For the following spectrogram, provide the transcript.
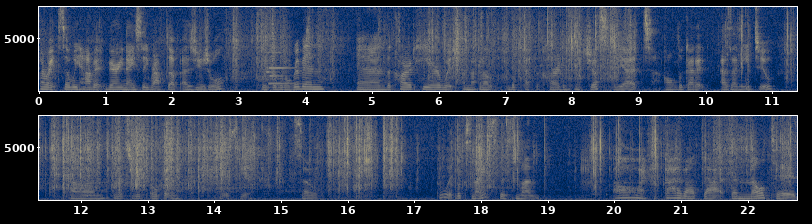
All right, so we have it very nicely wrapped up as usual with the little ribbon and the card here, which I'm not going to look at the card just yet. I'll look at it as I need to. Um, let's rip open this here. So, oh, it looks nice this month. Oh, I forgot about that. The melted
